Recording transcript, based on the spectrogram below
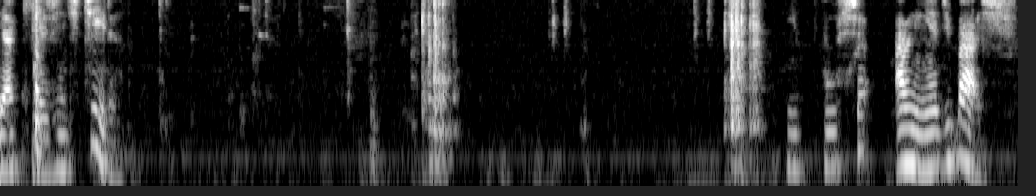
E aqui a gente tira. E puxa a linha de baixo.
